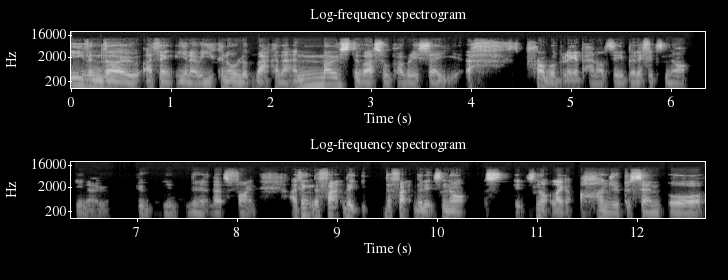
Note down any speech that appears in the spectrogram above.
Even though I think you know you can all look back on that, and most of us will probably say "Ugh, it's probably a penalty, but if it's not, you know, who, you know, that's fine. I think the fact that the fact that it's not it's not like hundred percent or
